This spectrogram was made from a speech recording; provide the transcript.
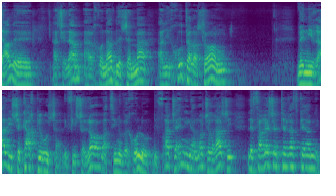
ד' השאלה האחרונה לשם מה אריכות הלשון ונראה לי שכך פירושה, לפי שלא מצינו וכולו, בפרט שאין עניינו של רש"י לפרש את תרס כהנים.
